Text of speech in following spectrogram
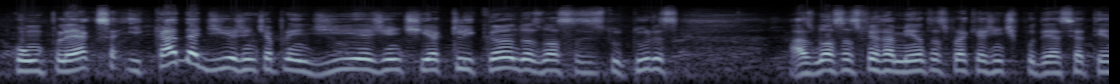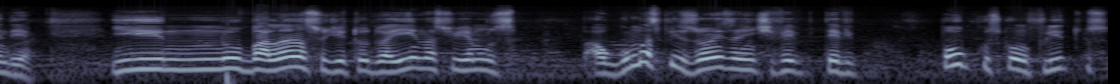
complexa e cada dia a gente aprendia a gente ia clicando as nossas estruturas, as nossas ferramentas para que a gente pudesse atender. E no balanço de tudo aí, nós tivemos algumas prisões, a gente teve poucos conflitos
